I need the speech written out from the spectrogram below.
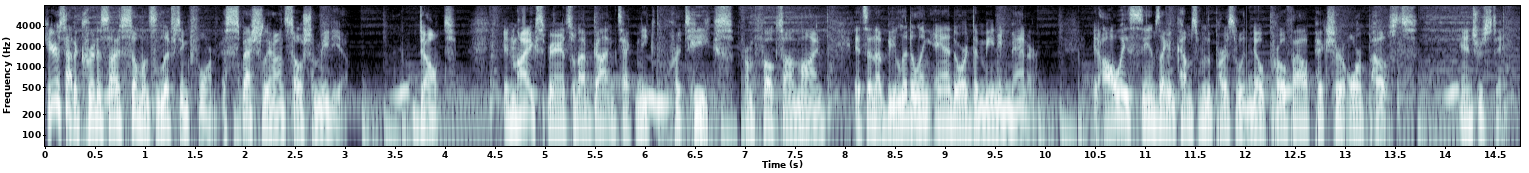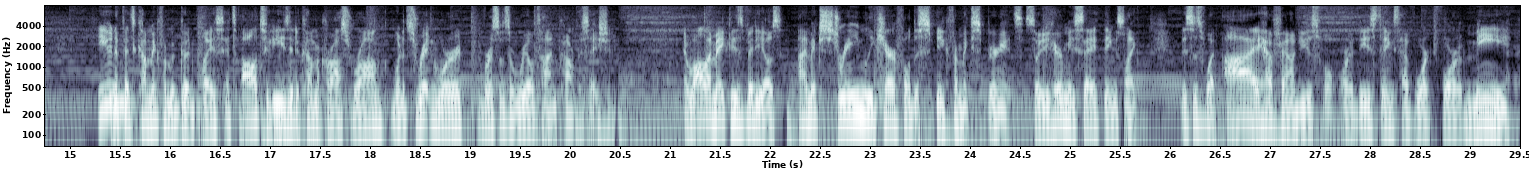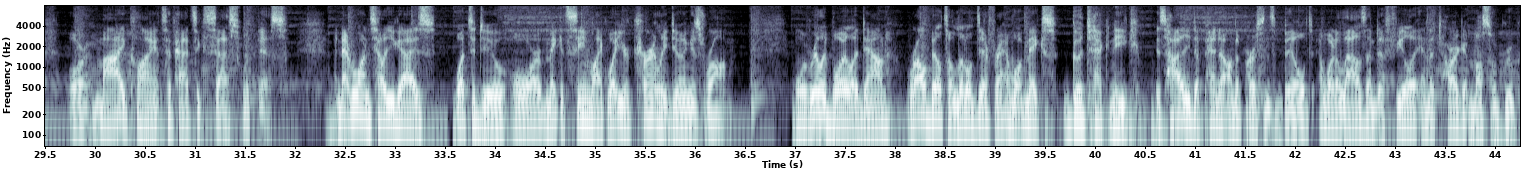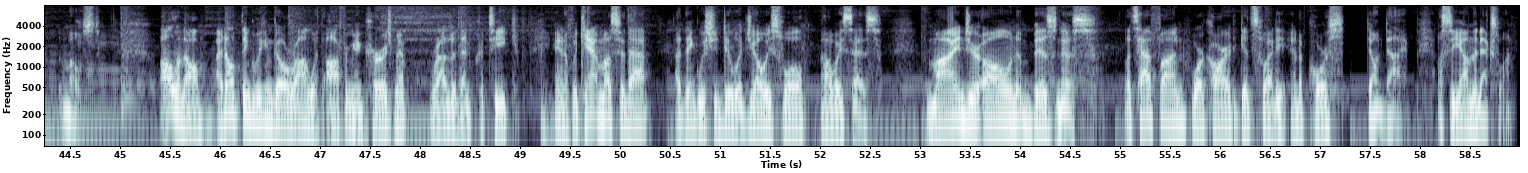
Here's how to criticize someone's lifting form, especially on social media. Don't. In my experience, when I've gotten technique critiques from folks online, it's in a belittling and or demeaning manner. It always seems like it comes from the person with no profile picture or posts. Interesting. Even if it's coming from a good place, it's all too easy to come across wrong when it's written word versus a real-time conversation. And while I make these videos, I'm extremely careful to speak from experience. So you hear me say things like, this is what I have found useful, or these things have worked for me, or my clients have had success with this. I never want to tell you guys what to do or make it seem like what you're currently doing is wrong. When we really boil it down, we're all built a little different, and what makes good technique is highly dependent on the person's build and what allows them to feel it in the target muscle group the most. All in all, I don't think we can go wrong with offering encouragement rather than critique, and if we can't muster that, I think we should do what Joey Swoll always says mind your own business. Let's have fun, work hard, get sweaty, and of course, don't die. I'll see you on the next one.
